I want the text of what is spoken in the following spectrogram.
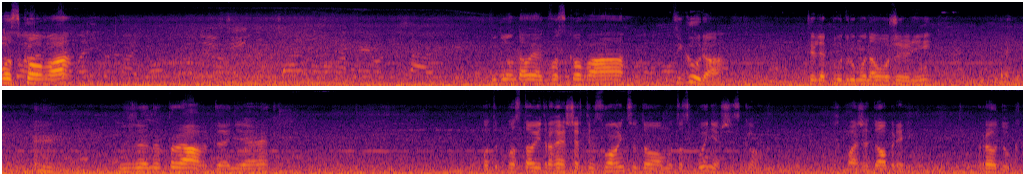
woskowa. Wyglądał jak woskowa figura. Tyle pudru mu nałożyli, że naprawdę nie. Po- Postoi trochę jeszcze w tym słońcu, to mu to spłynie wszystko. Chyba, że dobry produkt.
